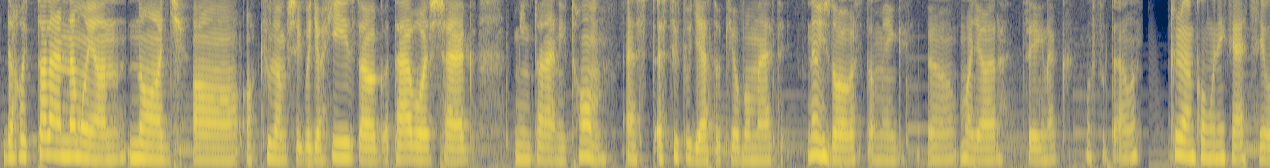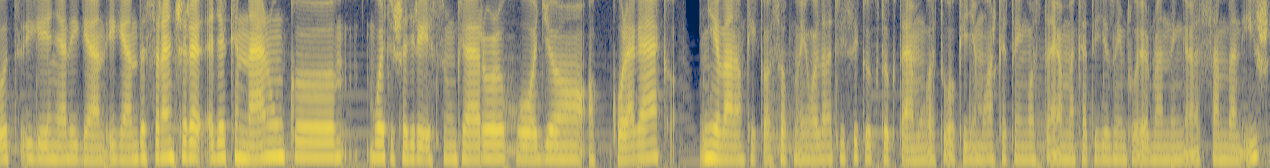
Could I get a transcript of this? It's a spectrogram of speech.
de hogy talán nem olyan nagy a, a különbség, vagy a hézag, a távolság, mint talán itthon. Ezt, ezt ti tudjátok jobban, mert nem is dolgoztam még ö, magyar cégnek hosszú távon. Külön kommunikációt igényel, igen, igen, de szerencsére egyébként nálunk ö, volt is egy részünk erről, hogy a, a kollégák, Nyilván, akik a szakmai oldalt viszik, ők tök támogatóak így a marketing osztályon, meg hát így az employer branding szemben is.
